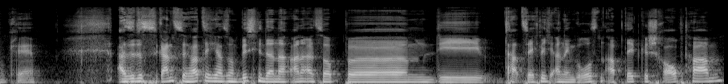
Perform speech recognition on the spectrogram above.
Okay. Also das Ganze hört sich ja so ein bisschen danach an, als ob ähm, die tatsächlich an dem großen Update geschraubt haben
